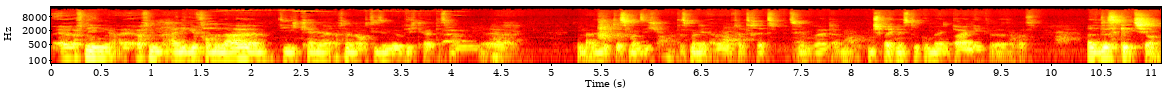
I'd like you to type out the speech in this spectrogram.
eröffnen, eröffnen einige Formulare, die ich kenne, öffnen auch diese Möglichkeit, dass man äh, dann angibt, dass man sich, dass man den anderen vertritt, beziehungsweise dann ein entsprechendes Dokument beilegt oder sowas. Also das gibt's schon.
